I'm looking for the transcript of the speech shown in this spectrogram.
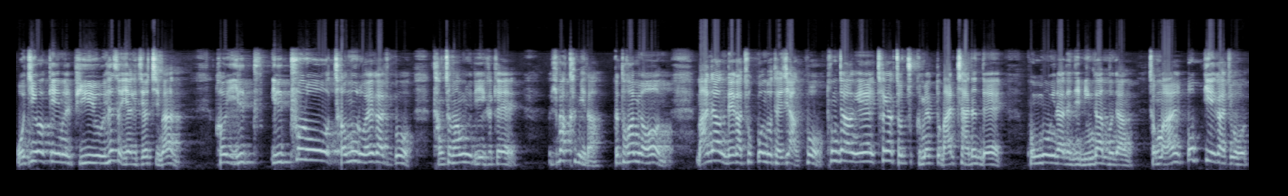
오징어 게임을 비유해서 이야기 드렸지만 거의 1, 1% 전후로 해가지고 당첨 확률이 그렇게 희박합니다. 그렇다고 하면 만약 내가 조건도 되지 않고 통장에 청약 저축 금액도 많지 않은데 공공이라든지 민간 분양 정말 뽑기 해가지고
